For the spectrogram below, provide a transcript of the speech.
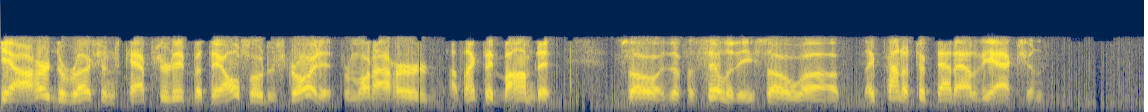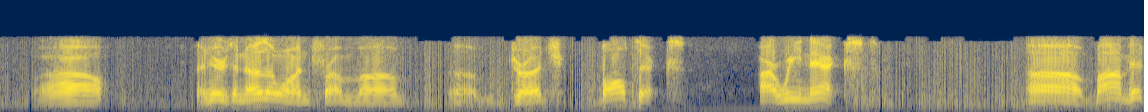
Yeah, I heard the Russians captured it, but they also destroyed it. From what I heard, I think they bombed it. So the facility. So uh, they kind of took that out of the action. Wow. And here's another one from uh, uh, Drudge. Baltics. Are we next? Uh, bomb hit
